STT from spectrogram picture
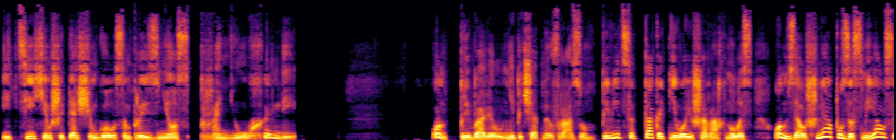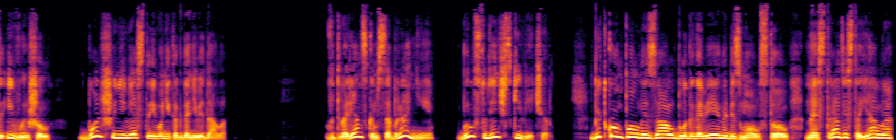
и тихим шипящим голосом произнес «Пронюхали?» Он прибавил непечатную фразу. Певица так от него и шарахнулась. Он взял шляпу, засмеялся и вышел. Больше невеста его никогда не видала. В дворянском собрании Был студенческий вечер. Битком полный зал благоговейно безмолвствовал. На эстраде стояла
